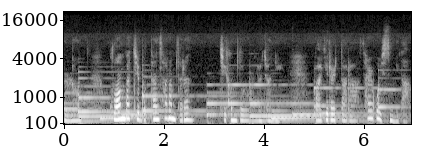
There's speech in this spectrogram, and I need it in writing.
물론 구원받지 못한 사람들은 지금도 여전히 마귀를 따라 살고 있습니다.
